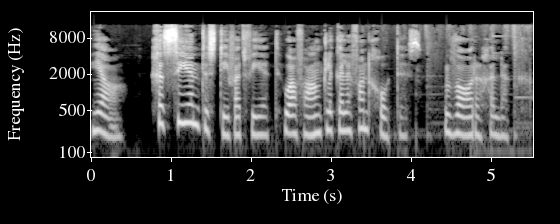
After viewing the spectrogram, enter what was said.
Ja, geseend is die wat weet hoe afhanklik hulle van God is. Ware geluk.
